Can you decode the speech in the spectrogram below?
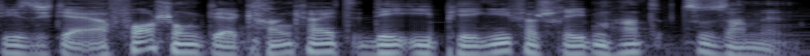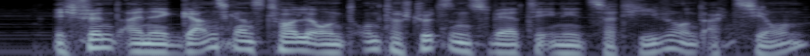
die sich der Erforschung der Krankheit DIPG verschrieben hat, zu sammeln. Ich finde eine ganz, ganz tolle und unterstützenswerte Initiative und Aktion.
